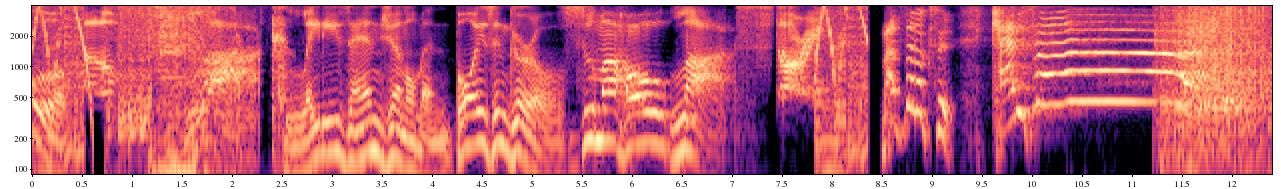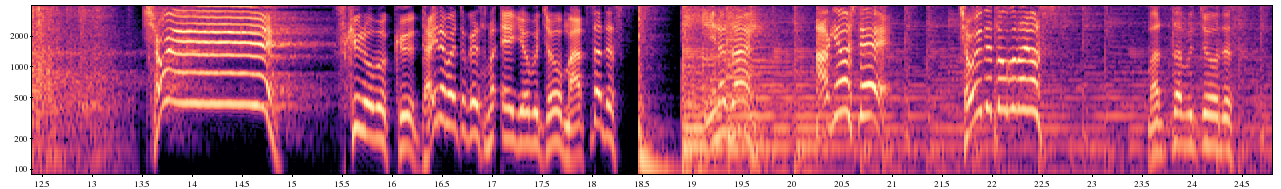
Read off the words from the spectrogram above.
Lock. Ladies and gentlemen, boys and girls, Sumaho Locks. Starring 松田ロックスカリスマちょえスクールオブロックダイナマイトカリスマ営業部長松田です。皆さんあけましてちょいでとうございます。松田部長です。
